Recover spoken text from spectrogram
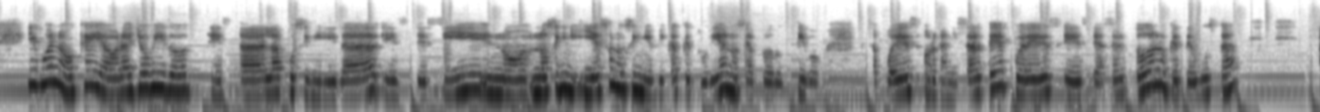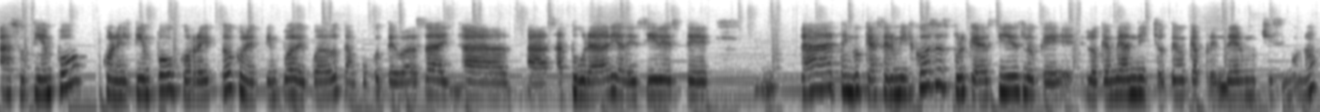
Y bueno, ok, ahora ha llovido, está la posibilidad, este, sí, no, no, y eso no significa que tu día no sea productivo. O sea, puedes organizarte, puedes este, hacer todo lo que te gusta a su tiempo, con el tiempo correcto, con el tiempo adecuado, tampoco te vas a, saturar y a decir, este, ah, tengo que hacer mil cosas porque así es lo que, lo que me han dicho, tengo que aprender muchísimo, ¿no?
